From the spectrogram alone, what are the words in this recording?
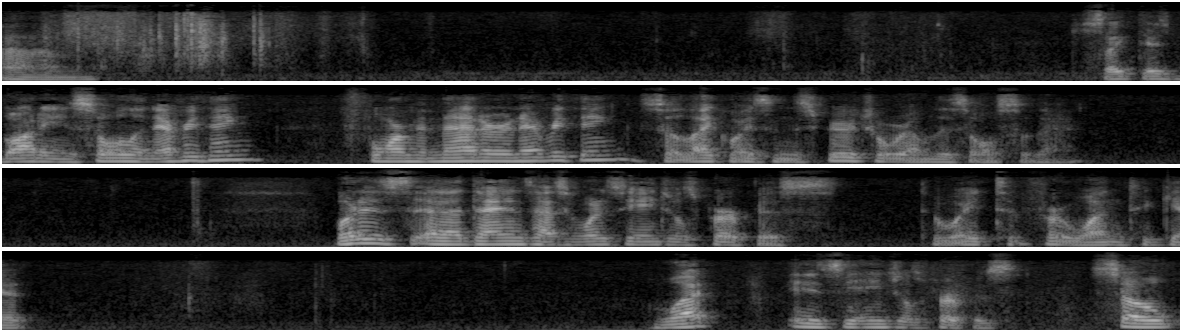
Um, just like there's body and soul and everything, form and matter and everything, so likewise in the spiritual realm, there's also that. What is, uh, Diane's asking, what is the angel's purpose? To wait to, for one to get. What is the angel's purpose? So,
